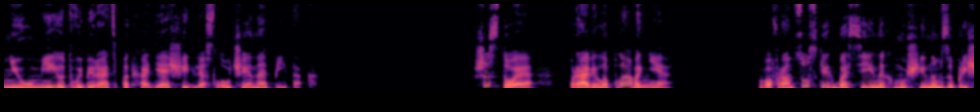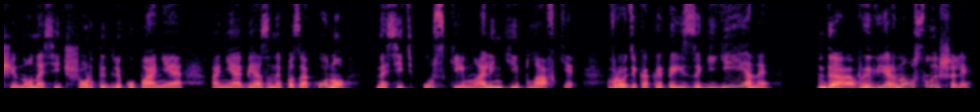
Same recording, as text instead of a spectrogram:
не умеют выбирать подходящий для случая напиток. Шестое. Правило плавания. Во французских бассейнах мужчинам запрещено носить шорты для купания. Они обязаны по закону носить узкие маленькие плавки. Вроде как это из-за гигиены. Да, вы верно услышали.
